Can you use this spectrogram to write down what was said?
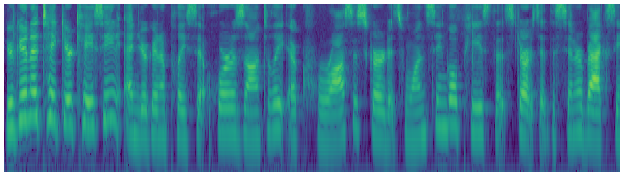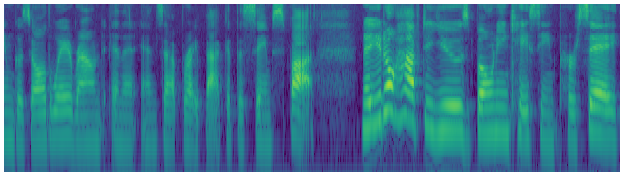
You're gonna take your casing and you're gonna place it horizontally across the skirt. It's one single piece that starts at the center back seam, goes all the way around, and then ends up right back at the same spot. Now you don't have to use boning casing per se.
